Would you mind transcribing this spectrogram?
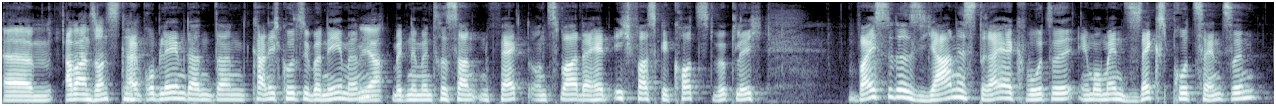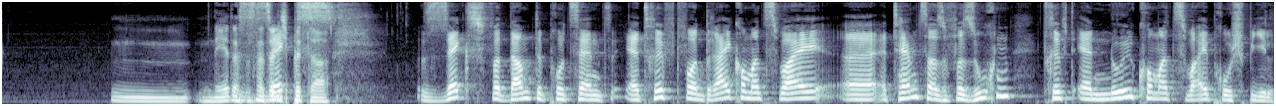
Ähm, aber ansonsten. Kein Problem, dann, dann kann ich kurz übernehmen Ja. mit einem interessanten Fact. Und zwar, da hätte ich fast gekotzt, wirklich. Weißt du, dass Janis Dreierquote im Moment 6% sind? Nee, das ist natürlich Sechs- bitter. Sechs verdammte Prozent. Er trifft von 3,2 äh, Attempts, also Versuchen, trifft er 0,2 pro Spiel.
